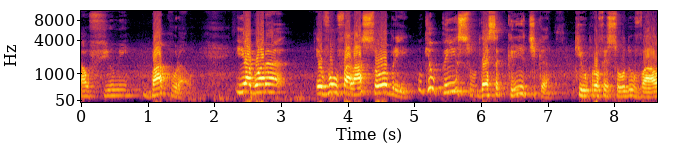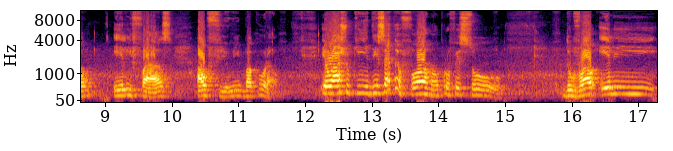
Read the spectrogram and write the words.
ao filme Bacurau. E agora eu vou falar sobre o que eu penso dessa crítica que o professor Duval ele faz ao filme Bacurau. Eu acho que de certa forma o professor Duval ele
